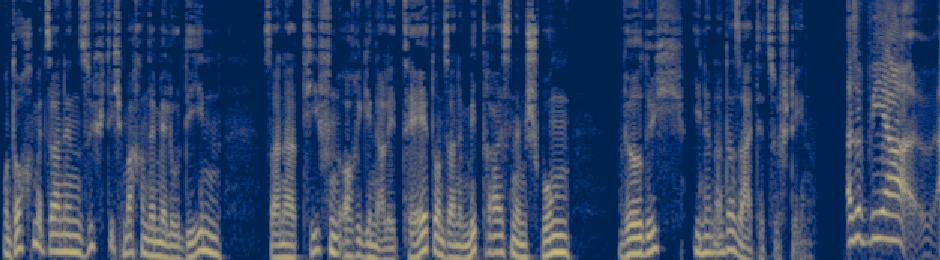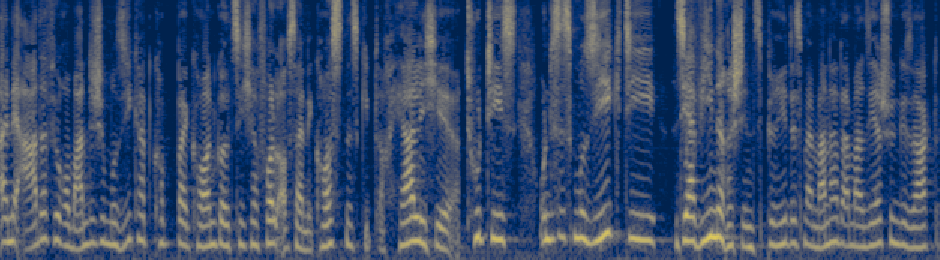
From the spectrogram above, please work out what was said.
Und doch mit seinen süchtig machenden Melodien, seiner tiefen Originalität und seinem mitreißenden Schwung würdig, ihnen an der Seite zu stehen. Also wer eine Ader für romantische Musik hat, kommt bei Korngold sicher voll auf seine Kosten. Es gibt auch herrliche Tutis und es ist Musik, die sehr wienerisch inspiriert ist. Mein Mann hat einmal sehr schön gesagt,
